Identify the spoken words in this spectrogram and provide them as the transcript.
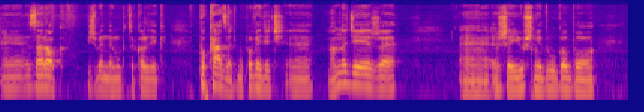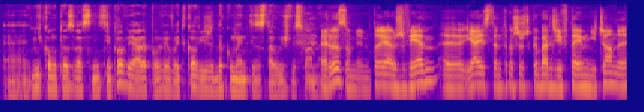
e, za rok już będę mógł cokolwiek pokazać, bo powiedzieć, e, mam nadzieję, że, e, że już niedługo, bo e, nikomu to z was nic nie powie, ale powie Wojtkowi, że dokumenty zostały już wysłane. Rozumiem, to ja już wiem. E, ja jestem troszeczkę bardziej wtajemniczony,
